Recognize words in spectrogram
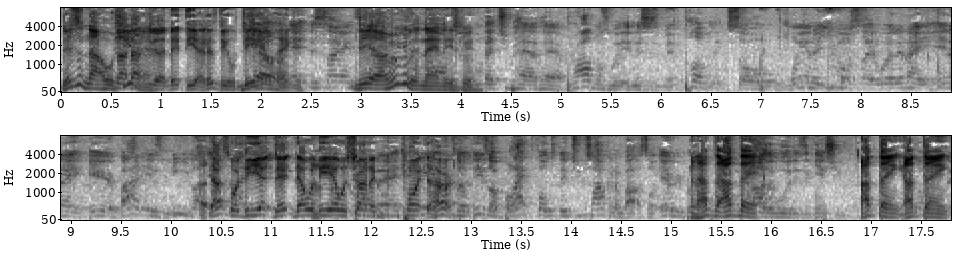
This is not who No, she no, named. yeah, they- yeah, this deal DL DL hanging. the Yeah, who could name all these people? that you have had problems with, and this has been public. So when are you gonna say, well, it ain't, it ain't everybody is me? Like That's what DL, that, that what DL was trying to Man, point to her. These are, these are black folks that you're talking about. So every And I th- I person in think- Hollywood is against you. I think I think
